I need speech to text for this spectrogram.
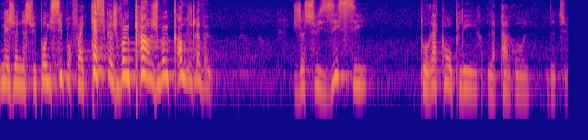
Mais je ne suis pas ici pour faire qu'est-ce que je veux, quand je veux, comme je le veux. Je suis ici pour accomplir la parole de Dieu.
